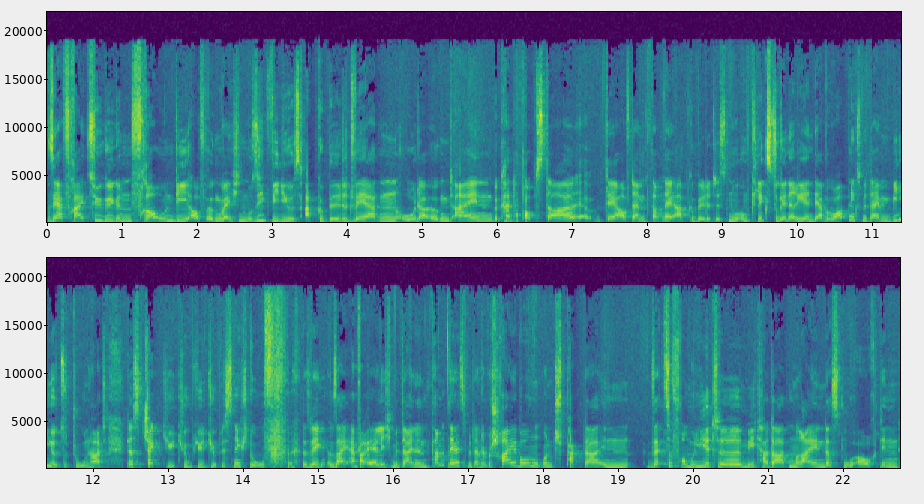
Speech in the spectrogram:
sehr freizügigen Frauen, die auf irgendwelchen Musikvideos abgebildet werden oder irgendein bekannter Popstar, der auf deinem Thumbnail abgebildet ist, nur um Klicks zu generieren, der aber überhaupt nichts mit deinem Video zu tun hat. Das checkt YouTube. YouTube ist nicht doof. Deswegen sei einfach ehrlich mit deinen Thumbnails, mit deiner Beschreibung und pack da in Sätze formulierte Metadaten rein, dass du auch den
